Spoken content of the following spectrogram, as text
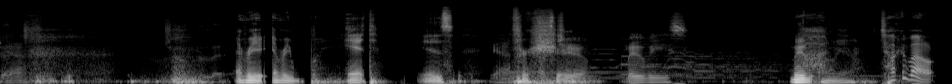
Yeah, Every every hit is yeah, For that's sure. True. Movies. movie. Ah, oh yeah. Talk about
